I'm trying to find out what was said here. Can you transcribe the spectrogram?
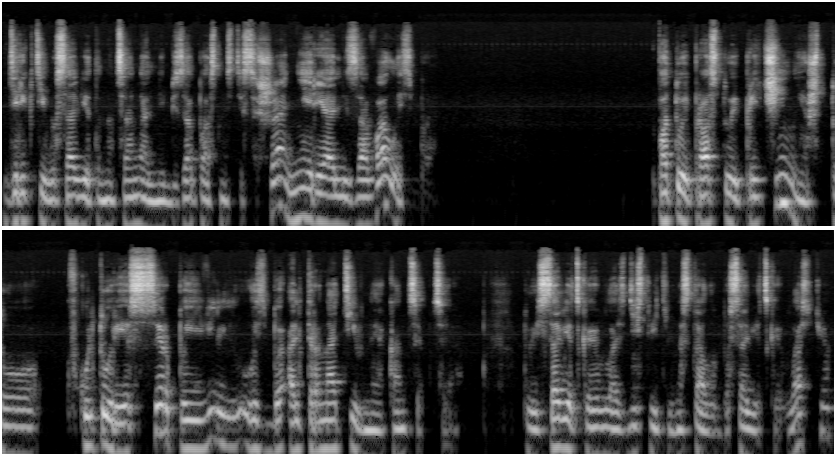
директива Совета национальной безопасности США не реализовалась бы по той простой причине, что в культуре СССР появилась бы альтернативная концепция. То есть советская власть действительно стала бы советской властью,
